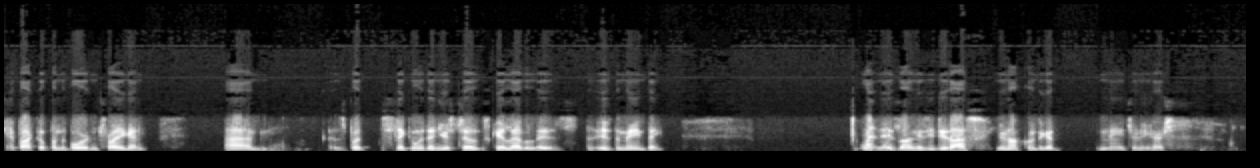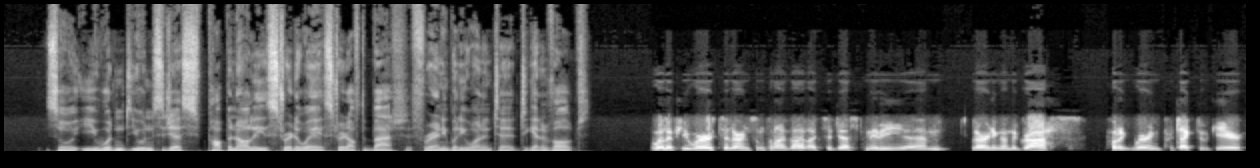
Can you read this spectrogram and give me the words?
get back up on the board and try again. Um, but sticking within your skill skill level is is the main thing. And as long as you do that, you're not going to get majorly hurt. So you wouldn't you wouldn't suggest popping ollies straight away, straight off the bat, for anybody wanting to, to get involved. Well, if you were to learn something like that, I'd suggest maybe um, learning on the grass, putting wearing protective gear.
